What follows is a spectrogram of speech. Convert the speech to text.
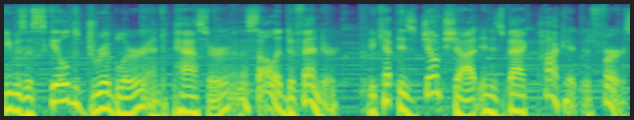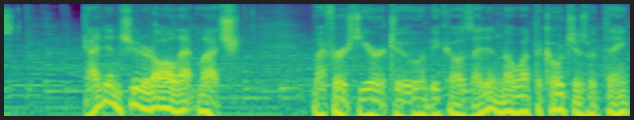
He was a skilled dribbler and passer and a solid defender, but he kept his jump shot in his back pocket at first. I didn't shoot it all that much my first year or two because I didn't know what the coaches would think.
